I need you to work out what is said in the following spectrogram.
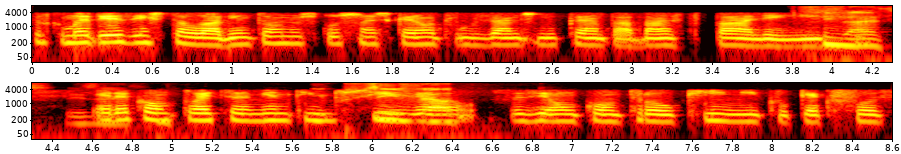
Porque uma vez instalado, então, nos colchões que eram utilizados no campo à base de palha e isso, exato, exato. era completamente impossível, impossível, fazer um controle químico, o que é que fosse,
